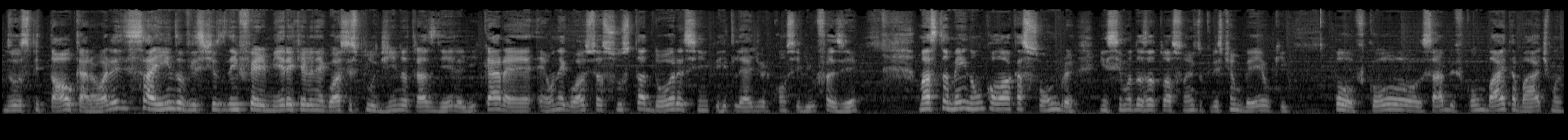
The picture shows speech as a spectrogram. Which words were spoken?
do hospital, cara. Olha ele saindo vestido de enfermeira, aquele negócio explodindo atrás dele ali. Cara, é, é um negócio assustador, assim, que o Heath Ledger conseguiu fazer. Mas também não coloca sombra em cima das atuações do Christian Bale, que pô, ficou, sabe, ficou um baita Batman.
